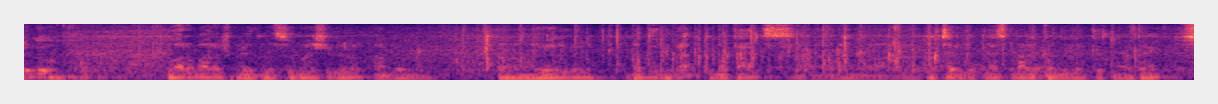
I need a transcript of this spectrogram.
ಎಲ್ರಿಗೂ ವರಮಹಾಲಕ್ಷ್ಮಿ ಹಬ್ಬದ ಶುಭಾಶಯಗಳು ಹಾಗೂ ಎಲ್ಲರೂ ಬಂದಿದ್ದೀರಾ? ತುಂಬ ಥ್ಯಾಂಕ್ಸ್ ನಮ್ಮ ಪಿಕ್ಚರ್ಗೆ ಪ್ಲಸ್ ಮಾಡೋಕ್ಕೆ ಬಂದಿದ್ದಕ್ಕೆ ತುಂಬ ಥ್ಯಾಂಕ್ಸ್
